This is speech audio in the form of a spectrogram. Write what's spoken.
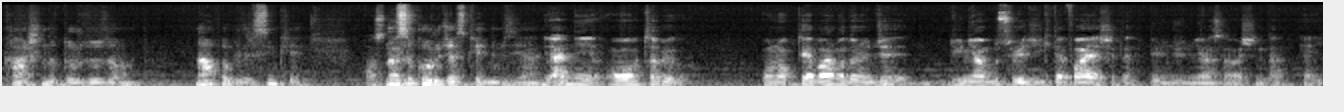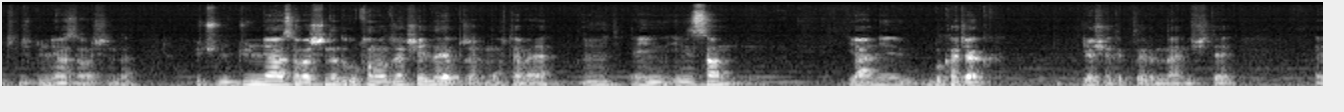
karşında durduğu zaman ne yapabilirsin ki? Aslında Nasıl koruyacağız kendimizi yani? Yani o tabii o noktaya varmadan önce dünya bu süreci iki defa yaşadı. Birinci Dünya Savaşı'nda, yani İkinci Dünya Savaşı'nda. Üçüncü Dünya Savaşı'nda da utanılacak şeyler yapacak muhtemelen. Evet. İn- İnsan yani bıkacak yaşadıklarından işte e,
